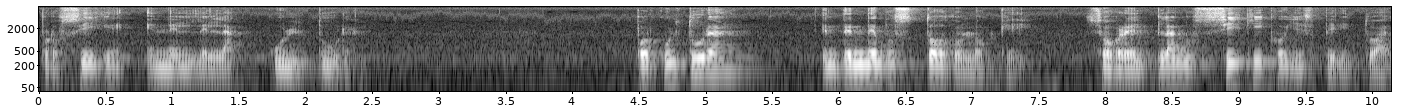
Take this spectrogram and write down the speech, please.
prosigue en el de la cultura. Por cultura entendemos todo lo que, sobre el plano psíquico y espiritual,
